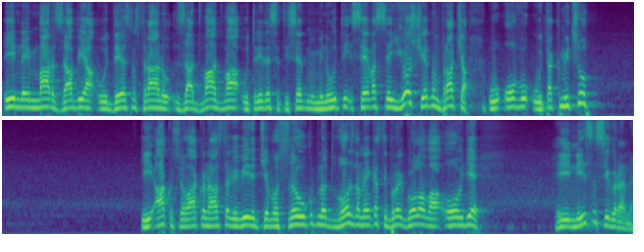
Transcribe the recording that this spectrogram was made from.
i Neymar zabija u desnu stranu za 2-2 u 37 minuti. Seva se još jednom vraća u ovu utakmicu. I ako se ovako nastavi vidjet ćemo sve ukupno dvoznamenkasti broj golova ovdje. I nisam siguran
